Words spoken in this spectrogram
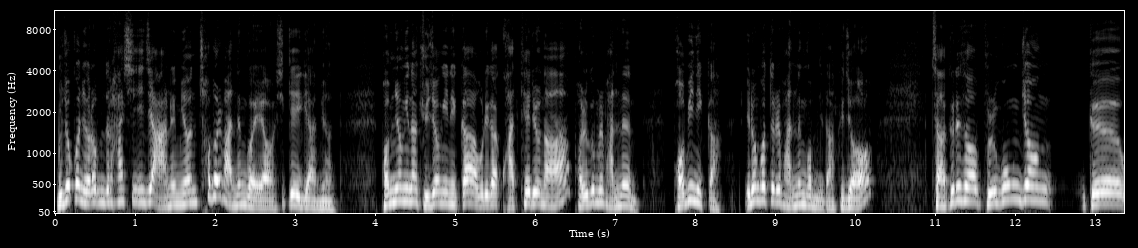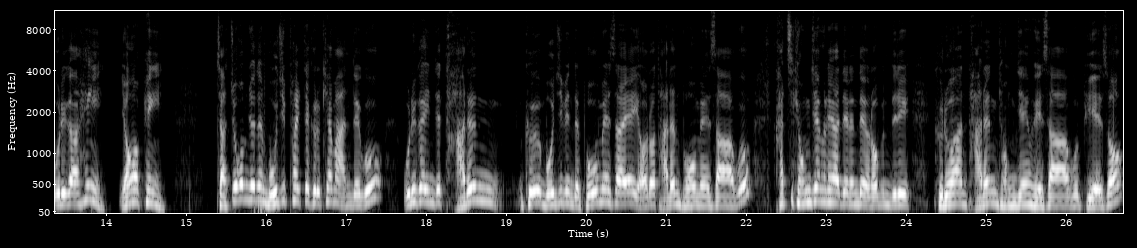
무조건 여러분들 하시지 않으면 처벌받는 거예요. 쉽게 얘기하면. 법령이나 규정이니까 우리가 과태료나 벌금을 받는 법이니까 이런 것들을 받는 겁니다. 그죠? 자, 그래서 불공정 그 우리가 행위, 영업 행위 자, 조금 전에 모집할 때 그렇게 하면 안 되고 우리가 이제 다른 그 모집인들 보험회사의 여러 다른 보험회사하고 같이 경쟁을 해야 되는데 여러분들이 그러한 다른 경쟁 회사하고 비해서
